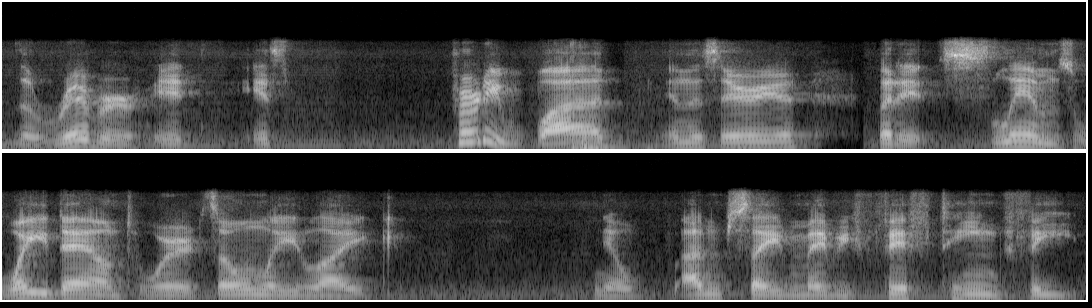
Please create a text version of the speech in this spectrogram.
the river it it's pretty wide in this area, but it slims way down to where it's only like, you know, I'd say maybe 15 feet.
